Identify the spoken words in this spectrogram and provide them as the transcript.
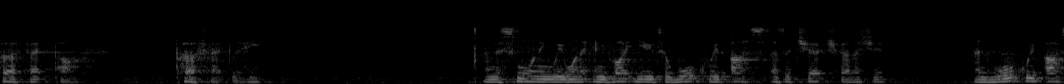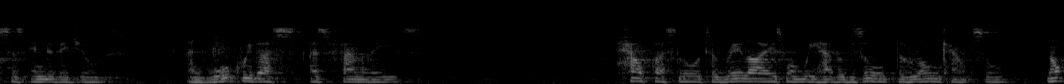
perfect path perfectly. And this morning we want to invite you to walk with us as a church fellowship and walk with us as individuals and walk with us as families. Help us, Lord, to realize when we have absorbed the wrong counsel, not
